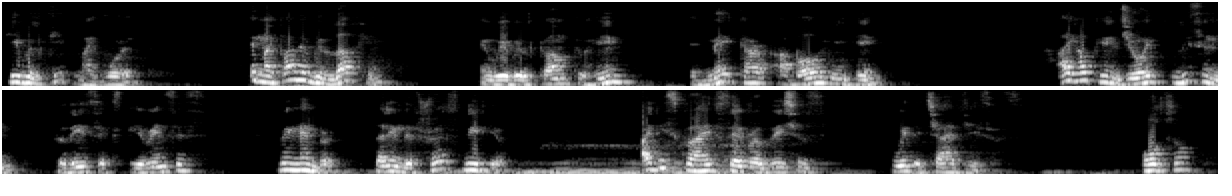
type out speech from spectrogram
he will keep my word, and my Father will love him, and we will come to him and make our abode in him. I hope you enjoyed listening to these experiences. Remember that in the first video, I described several visions with the child Jesus. Also,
